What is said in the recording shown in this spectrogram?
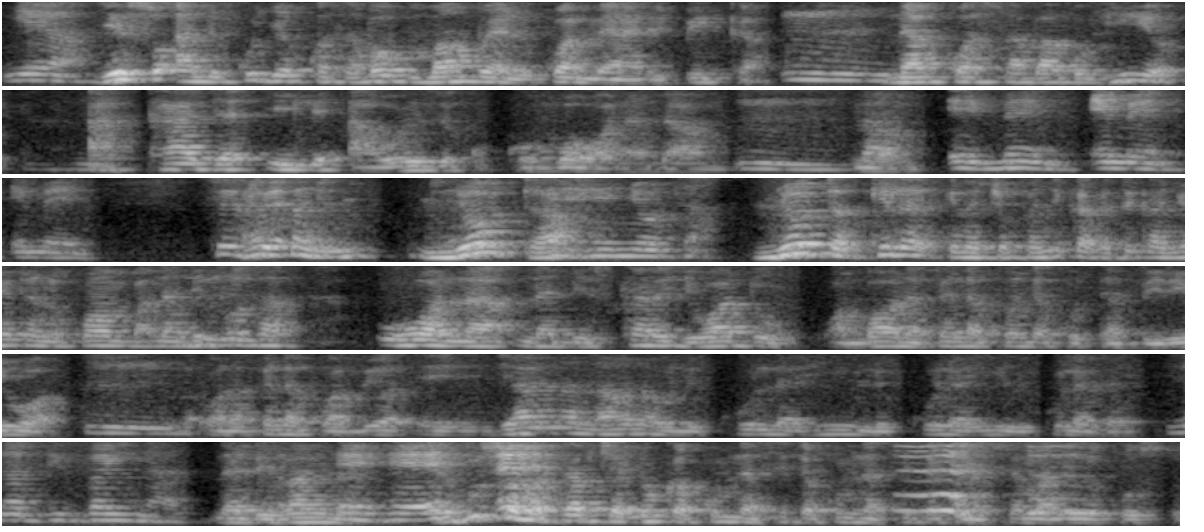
Yeah. yesu alikuja kwa sababu mambo yalikuwa yameharibika Mm. na kwa sababu hiyo akaja ili aweze kukomboa wanadamu Mm. naam Amen. Amen. Amen. So sasa nyota nyota. nyota kila kinachofanyika katika nyota ni kwamba na ndiposa huwa na, na discourage watu ambao wanapenda kwenda kutabiriwa Mm. wanapenda kuambiwa eh, jana naona ulikula hii ulikula hii ulikula gani Na diviners. na diviners hebu soma kitabu cha Luka 16 16 kinasema nini kuhusu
